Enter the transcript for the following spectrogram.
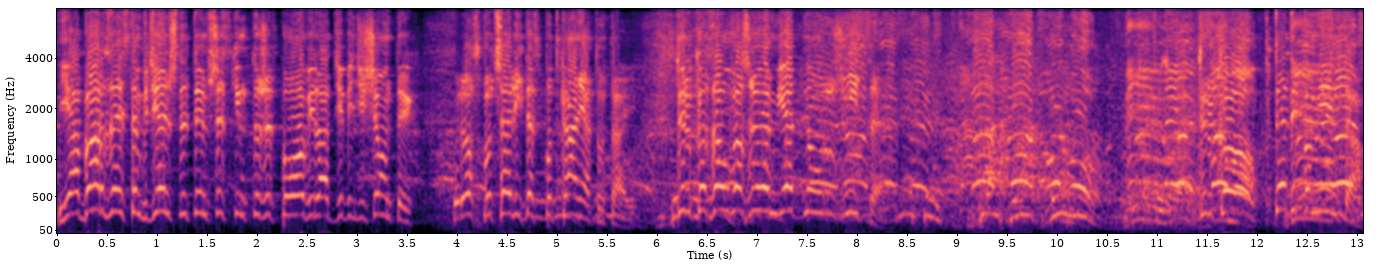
ja bardzo jestem wdzięczny tym wszystkim, którzy w połowie lat 90. rozpoczęli te spotkania tutaj. Tylko zauważyłem jedną różnicę. Tylko wtedy pamiętam.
